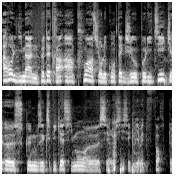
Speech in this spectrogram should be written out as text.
Harold Iman, peut-être un, un point sur le contexte géopolitique. Euh, ce que nous expliquait Simon euh, c'est qu'il y avait de fortes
